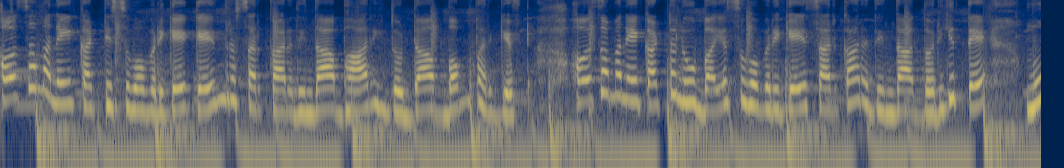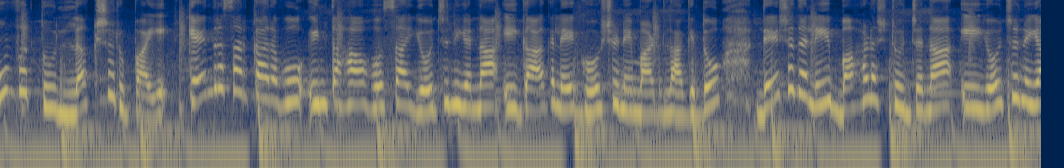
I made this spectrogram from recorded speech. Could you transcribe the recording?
ಹೊಸ ಮನೆ ಕಟ್ಟಿಸುವವರಿಗೆ ಕೇಂದ್ರ ಸರ್ಕಾರದಿಂದ ಭಾರಿ ದೊಡ್ಡ ಬಂಪರ್ ಗಿಫ್ಟ್. ಹೊಸ ಮನೆ ಕಟ್ಟಲು ಬಯಸುವವರಿಗೆ ಸರ್ಕಾರದಿಂದ ದೊರೆಯುತ್ತೆ ಮೂವತ್ತು ಲಕ್ಷ ರೂಪಾಯಿ. ಕೇಂದ್ರ ಸರ್ಕಾರವು ಇಂತಹ ಹೊಸ ಯೋಜನೆಯನ್ನ ಈಗಾಗಲೇ ಘೋಷಣೆ ಮಾಡಲಾಗಿದ್ದು, ದೇಶದಲ್ಲಿ ಬಹಳಷ್ಟು ಜನ ಈ ಯೋಜನೆಯ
